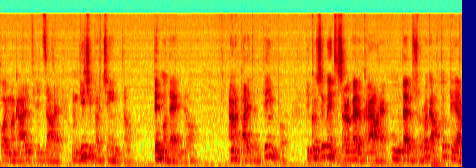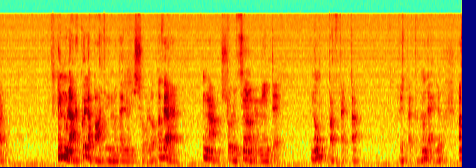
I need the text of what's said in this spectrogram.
poi magari utilizzare un 10% del modello è una perdita di tempo. Di conseguenza sarebbe bello creare un modello surrogato per emulare quella parte di modello lì solo, avere una soluzione ovviamente non perfetta rispetto al modello, ma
